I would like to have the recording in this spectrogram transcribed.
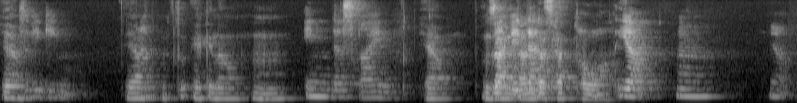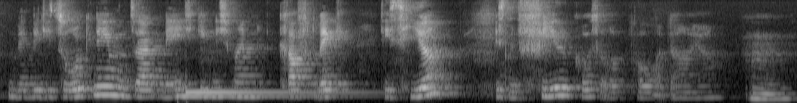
Ja. Also wir geben Ja, ja genau. Mhm. in das rein. Ja. Und sagen dann, dann- das hat Power. Ja. Mhm. ja. Und wenn wir die zurücknehmen und sagen, nee, ich gebe nicht meine Kraft weg, die ist hier ist eine viel größere Power da, ja. Hm.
